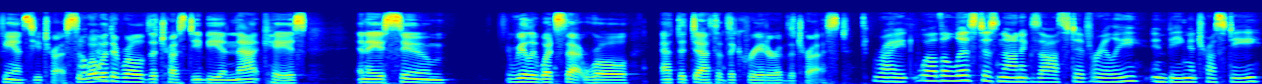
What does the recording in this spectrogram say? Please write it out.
fancy trusts. So, okay. what would the role of the trustee be in that case? And I assume, really, what's that role at the death of the creator of the trust? Right. Well, the list is non exhaustive, really, in being a trustee,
